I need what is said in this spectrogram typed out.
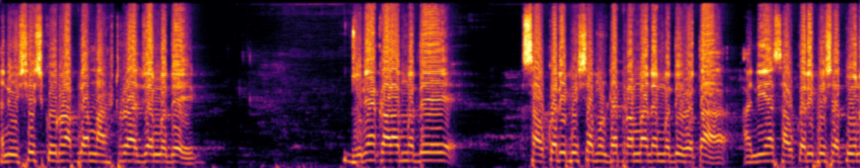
आणि विशेष करून आपल्या महाराष्ट्र राज्यामध्ये जुन्या काळामध्ये सावकारी पेशा मोठ्या प्रमाणामध्ये होता आणि या सावकारी पेशातून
